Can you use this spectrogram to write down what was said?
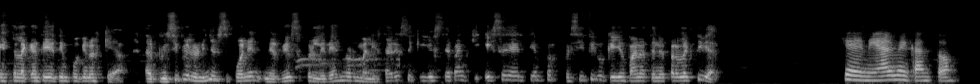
esta es la cantidad de tiempo que nos queda. Al principio los niños se ponen nerviosos, pero la idea es normalizar eso y que ellos sepan que ese es el tiempo específico que ellos van a tener para la actividad. Genial, me encantó.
